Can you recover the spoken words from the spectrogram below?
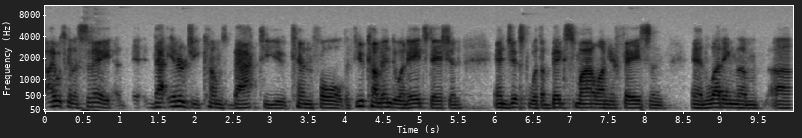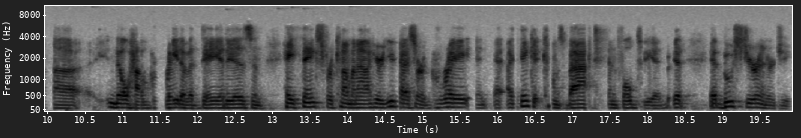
I was going to say uh, that energy comes back to you tenfold. If you come into an aid station and just with a big smile on your face and and letting them, uh, uh, know how great of a day it is. And hey thanks for coming out here. You guys are great. And i think it comes back tenfold to you. It it boosts your energy.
